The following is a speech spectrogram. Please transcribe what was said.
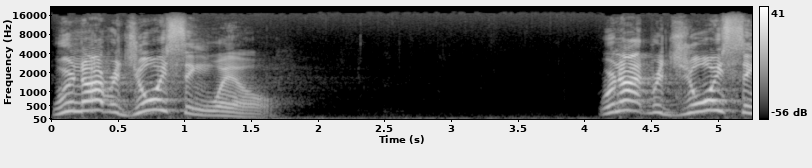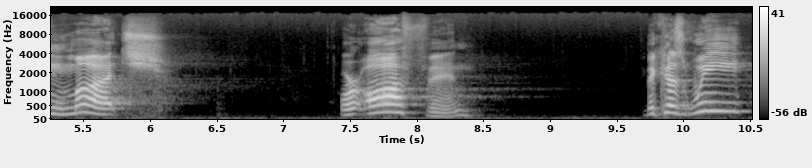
we're not rejoicing well, we're not rejoicing much or often because we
